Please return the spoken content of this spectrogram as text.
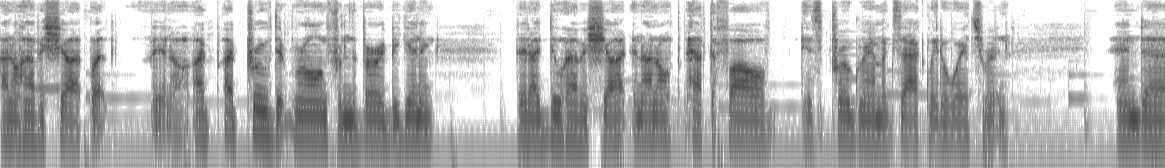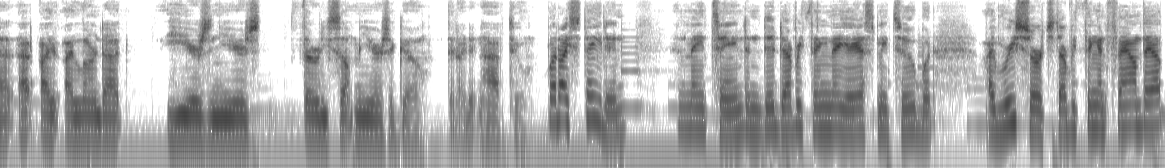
I don't have a shot. But, you know, I, I proved it wrong from the very beginning that I do have a shot and I don't have to follow this program exactly the way it's written. And uh, I, I learned that years and years 30 something years ago that I didn't have to. But I stayed in and maintained and did everything they asked me to. But I researched everything and found out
